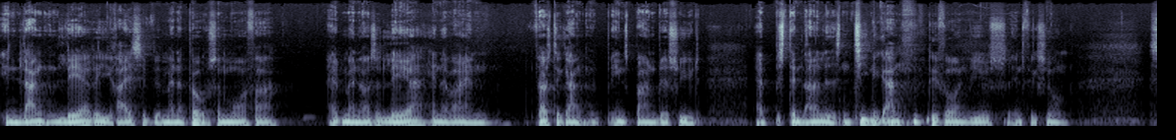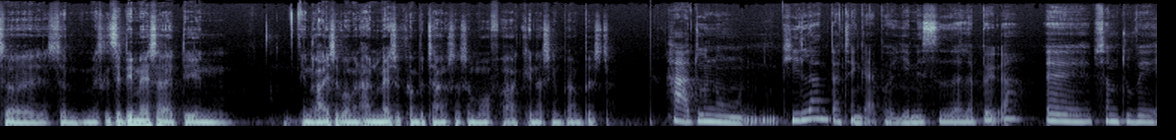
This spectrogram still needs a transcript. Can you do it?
en lang, lærerig rejse, man er på som mor og far. At man også lærer hen ad vejen. Første gang ens barn bliver sygt, er bestemt anderledes end tiende gang, det får en virusinfektion. Så, øh, så man skal tage det med sig, at det er en, en rejse, hvor man har en masse kompetencer, som mor og far kender sine børn bedst. Har du nogle kilder, der tænker jeg på hjemmesider eller bøger, øh, som du vil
